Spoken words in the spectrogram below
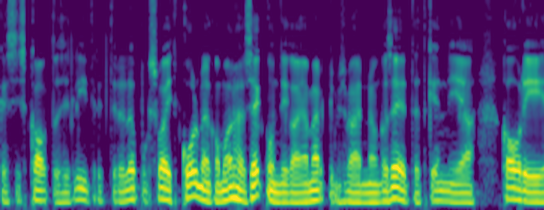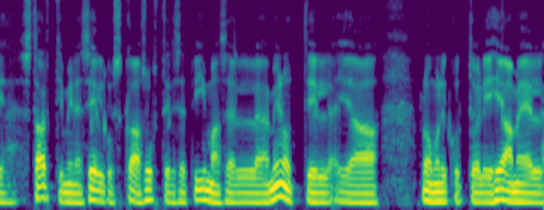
kes siis kaotasid liidritele lõpuks vaid kolme koma ühe sekundiga ja märkimisväärne on ka see, et, et Kenni ja Kauri startimine selgus ka suhteliselt viimasel minutil ja loomulikult oli hea meel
